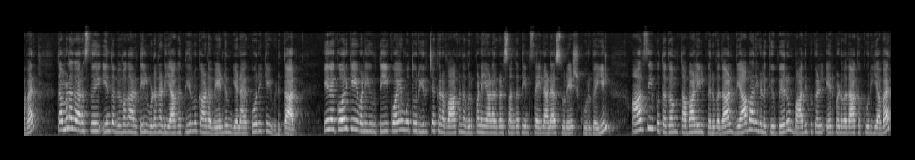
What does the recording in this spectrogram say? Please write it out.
அவர் தமிழக அரசு இந்த விவகாரத்தில் உடனடியாக தீர்வு காண வேண்டும் என கோரிக்கை விடுத்தார். இந்த கோரிக்கையை வலியுறுத்தி கோயம்புத்தூர் இருசக்கர வாகன விற்பனையாளர்கள் சங்கத்தின் செயலாளர் சுரேஷ் கூறுகையில் ஆர்சி புத்தகம் தபாலில் பெறுவதால் வியாபாரிகளுக்கு பெரும் பாதிப்புகள் ஏற்படுவதாக கூறிய அவர்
